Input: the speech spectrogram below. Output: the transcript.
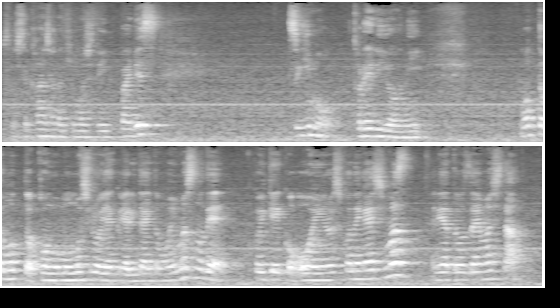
そして感謝の気持ちでいっぱいです。次も取れるようにもっともっと今後も面白い役やりたいと思いますので小池栄子応援よろしくお願いします。ありがとうございました。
